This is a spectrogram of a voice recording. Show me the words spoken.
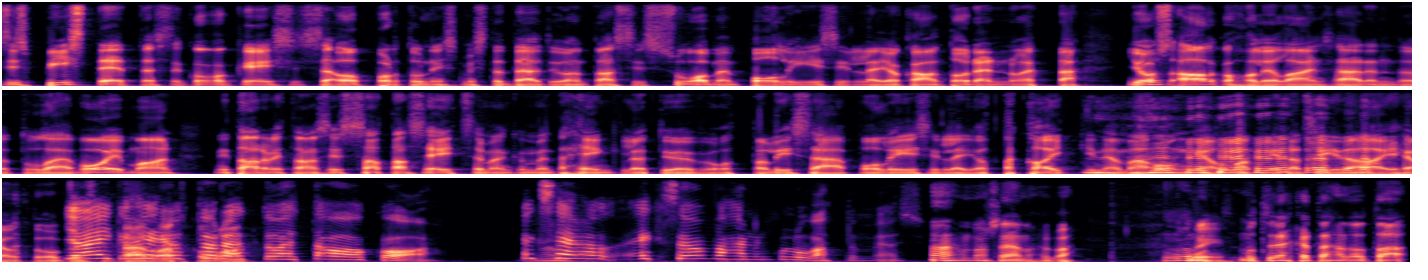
siis pisteet tässä koko keississä opportunismista täytyy antaa siis Suomen poliisille, joka on todennut, että jos alkoholilainsäädäntö tulee voimaan, niin tarvitaan siis 170 henkilötyövuotta lisää poliisille, jotta kaikki nämä ongelmat, mitä siitä aiheutuu, Ja eikö he ole todettu, että ok? Eikö, no. se, ole, eikö se ole vähän niin kuin luvattu myös? Ah, no se on hyvä. No niin. Mutta mut ehkä tähän tota,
